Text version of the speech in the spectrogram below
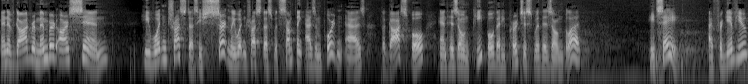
And if God remembered our sin, He wouldn't trust us. He certainly wouldn't trust us with something as important as the gospel and His own people that He purchased with His own blood. He'd say, I forgive you,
